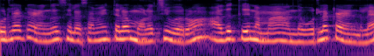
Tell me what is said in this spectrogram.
உருளைக்கிழங்கு சில சமயத்தில் முளைச்சி வரும். அதுக்கு நம்ம அந்த உருளைக்கிழங்குல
